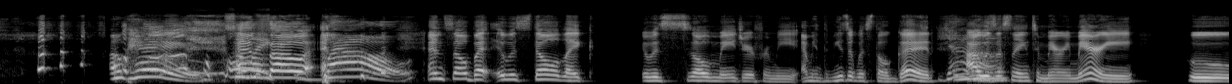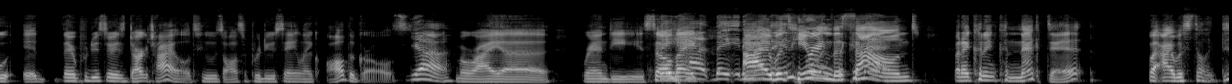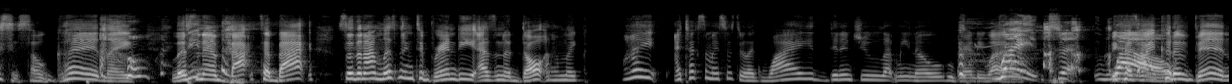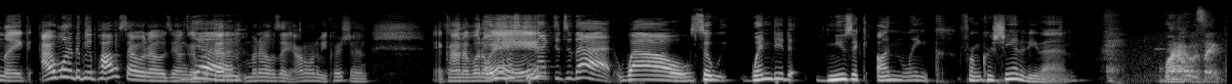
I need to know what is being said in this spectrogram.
Okay. So And like, so- wow. And so, but it was still like, it was so major for me. I mean, the music was still good. Yeah. I was listening to Mary Mary, who it, their producer is Darkchild, who's also producing like all the girls, Yeah. Mariah, Brandy. So They like, had- they- I was hearing the sound, but I couldn't connect it. But I was still like, this is so good. Like Oh listening back to back. So then I'm listening to Brandy as an adult, and I'm like. Why? I texted my sister like, "Why didn't you let me know who Brandy was?" Right. because I could have been like I wanted to be a pop star when I was younger, Yeah. but then when I was like I don't want to be Christian, it kind of went And it was connected to that. Wow. So when did music unlink from Christianity then? When I was like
